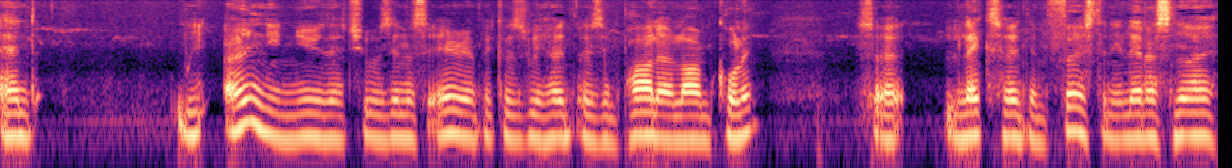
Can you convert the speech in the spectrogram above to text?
And we only knew that she was in this area because we heard those Impala alarm calling. So Lex heard them first and he let us know.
